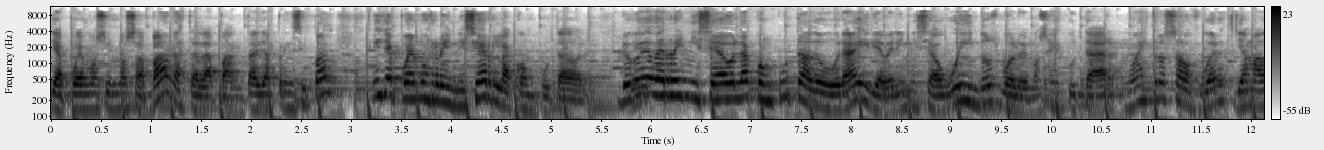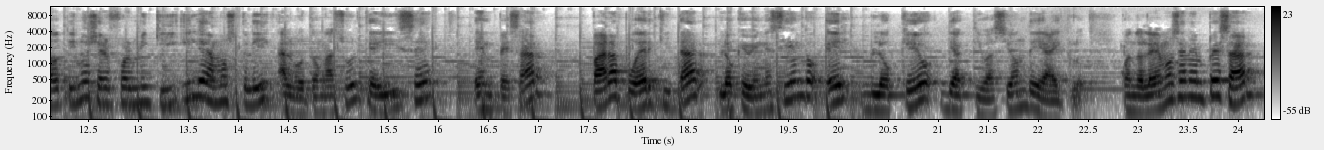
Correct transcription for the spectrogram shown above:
Ya podemos irnos a back hasta la pantalla principal y ya podemos reiniciar la computadora. Luego de haber reiniciado la computadora y de haber iniciado Windows, volvemos a ejecutar nuestro software llamado TinoShare for Key y le damos clic al botón azul que dice empezar para poder quitar lo que viene siendo el bloqueo de activación de iCloud. Cuando le demos en empezar,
